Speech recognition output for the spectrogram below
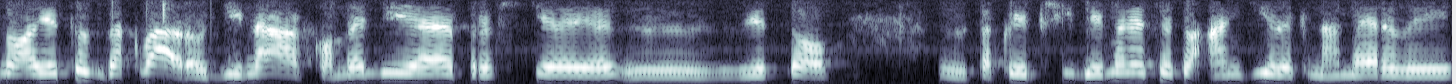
No a je to taková rodina, komedie, prostě je, je to eh, takový příběh, jmenuje se to Andílek na nervy,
